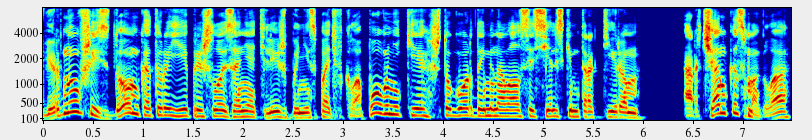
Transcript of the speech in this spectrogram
Вернувшись в дом, который ей пришлось занять лишь бы не спать в клоповнике, что гордо именовался сельским трактиром, Арчанка смогла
